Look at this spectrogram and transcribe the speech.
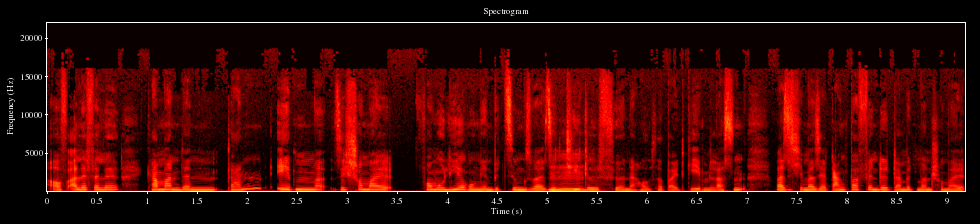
auf alle Fälle kann man denn dann eben sich schon mal Formulierungen beziehungsweise Mhm. Titel für eine Hausarbeit geben lassen, was ich immer sehr dankbar finde, damit man schon mal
